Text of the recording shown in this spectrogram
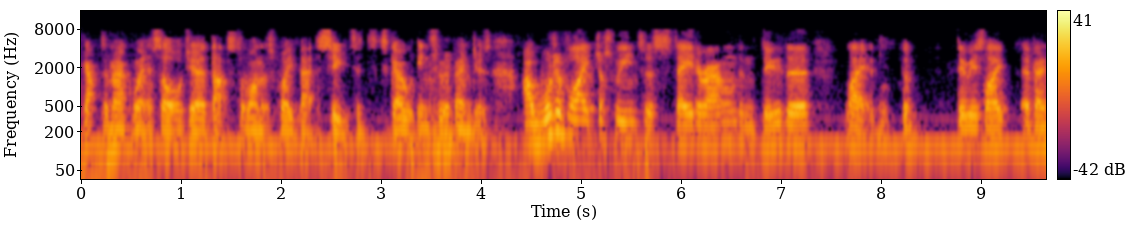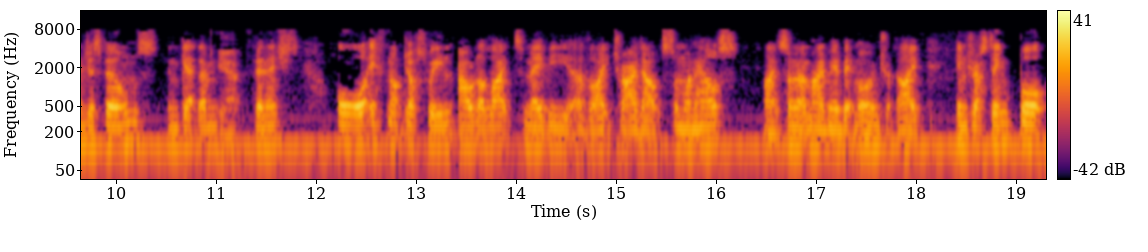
Captain America: Winter Soldier, that's the one that's probably better suited to, to go into Mhm. Avengers. I would have liked Joss Whedon to have stayed around and do the like the do his like Avengers films and get them Yeah. finished. Or if not Joss Whedon, I would have liked to maybe have like tried out someone else, like someone that might be a bit more inter- like interesting. But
